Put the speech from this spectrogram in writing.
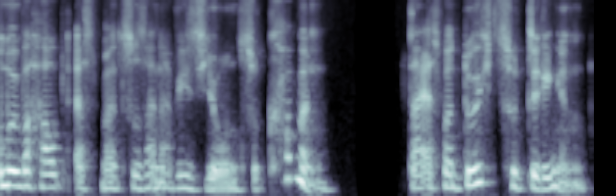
um überhaupt erstmal zu seiner Vision zu kommen, da erstmal durchzudringen.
